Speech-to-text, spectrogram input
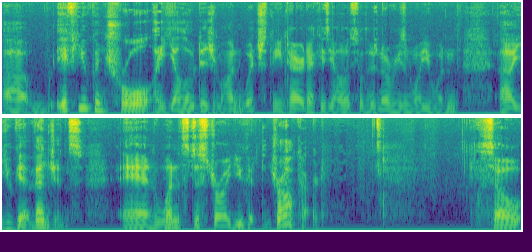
Uh, if you control a yellow Digimon, which the entire deck is yellow, so there's no reason why you wouldn't, uh, you get Vengeance. And when it's destroyed, you get to draw a card. So,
